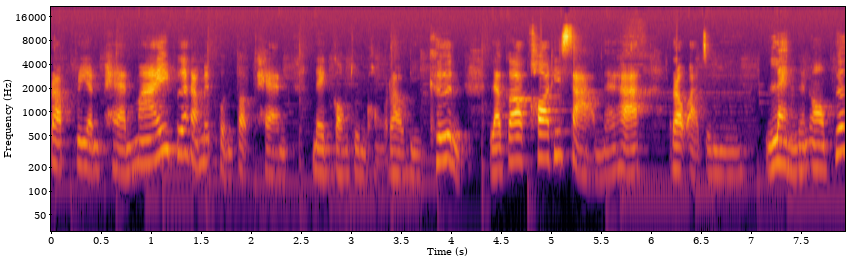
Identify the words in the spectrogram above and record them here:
ปรับเปลี่ยนแผนไหมเพื่อทำให้ผลตอบแทนในกองทุนของเราดีขึ้น แล้วก็ข้อที่3นะคะ เราอาจจะมีแหล่งเงินออมเพื่อ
